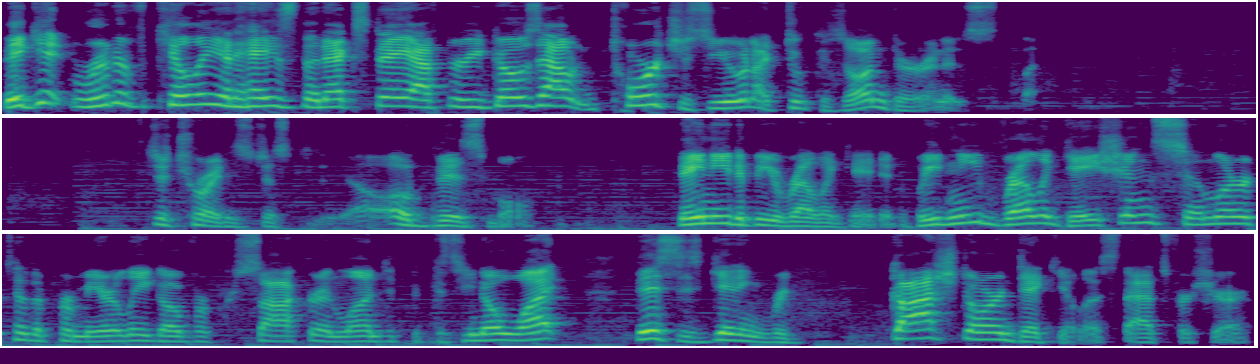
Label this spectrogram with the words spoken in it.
They get rid of Killian Hayes the next day after he goes out and torches you, and I took his under, and it's like Detroit is just abysmal. They need to be relegated. We need relegation similar to the Premier League over for soccer in London because you know what? This is getting gosh darn ridiculous, that's for sure.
